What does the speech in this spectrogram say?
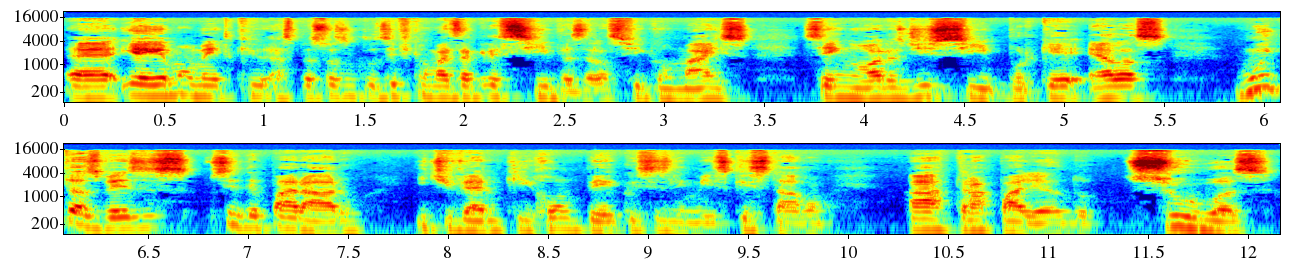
É, e aí é o momento que as pessoas, inclusive, ficam mais agressivas, elas ficam mais senhoras de si, porque elas muitas vezes se depararam e tiveram que romper com esses limites que estavam atrapalhando suas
